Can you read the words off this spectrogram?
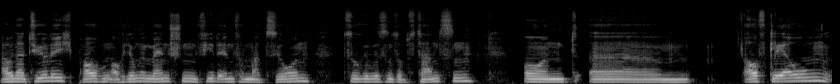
Aber natürlich brauchen auch junge Menschen viele Informationen zu gewissen Substanzen und ähm, Aufklärung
